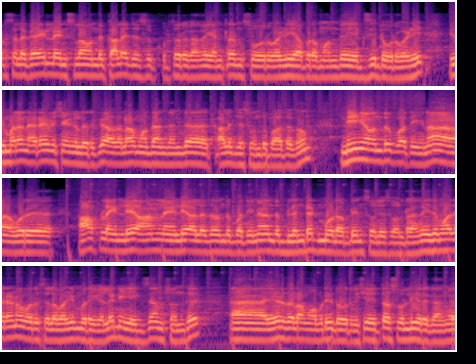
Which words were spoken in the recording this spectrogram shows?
ஒரு சில கைட்லைன்ஸ்லாம் வந்து காலேஜஸுக்கு கொடுத்துருக்காங்க. என்ட்ரன்ஸ் ஒரு வழி அப்புறம் வந்து எக்ஸிட் ஒரு வழி. இது மாதிரிலாம் நிறைய விஷயங்கள் இருக்குது அதெல்லாம் வந்து அங்கங்கே காலேஜஸ் வந்து பார்த்துக்கும் நீங்கள் வந்து பார்த்தீங்கன்னா ஒரு ஆஃப்லைன்லேயோ ஆன்லைன்லேயோ அல்லது வந்து பார்த்திங்கன்னா இந்த பிளெண்டட் மோட் அப்படின்னு சொல்லி சொல்கிறாங்க இது மாதிரியான ஒரு சில வழிமுறைகளில் நீங்கள் எக்ஸாம்ஸ் வந்து எழுதலாம் அப்படின்ற ஒரு விஷயத்த சொல்லியிருக்காங்க.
